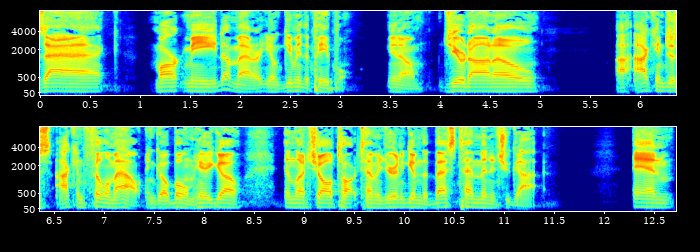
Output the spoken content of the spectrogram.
Zach, Mark, me. Doesn't matter. You know, give me the people. You know, Giordano. I, I can just I can fill them out and go boom. Here you go, and let y'all talk ten minutes. You're going to give them the best ten minutes you got, and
